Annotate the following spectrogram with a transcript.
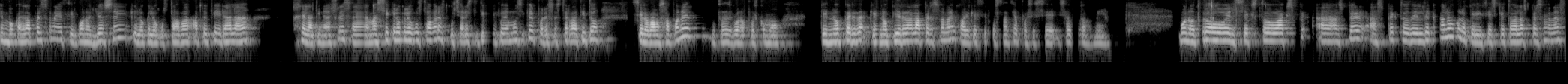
en boca de la persona y decir, bueno, yo sé que lo que le gustaba a Pepe era la gelatina de fresa. Además sé que lo que le gustaba era escuchar este tipo de música y por eso este ratito se lo vamos a poner. Entonces, bueno, pues como que no, pierda la persona en cualquier circunstancia pues ese, esa autonomía. Bueno, otro, el sexto aspecto del decálogo lo que dice es que todas las personas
